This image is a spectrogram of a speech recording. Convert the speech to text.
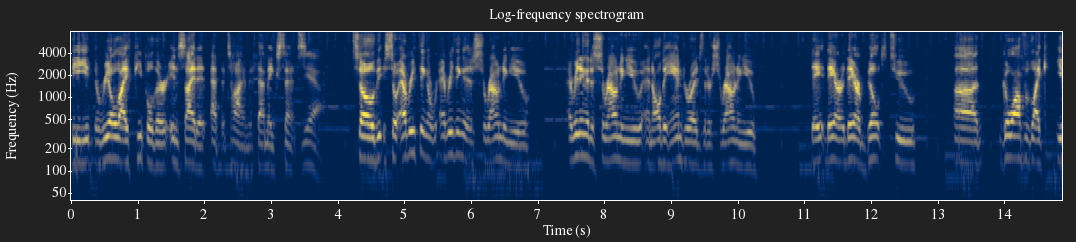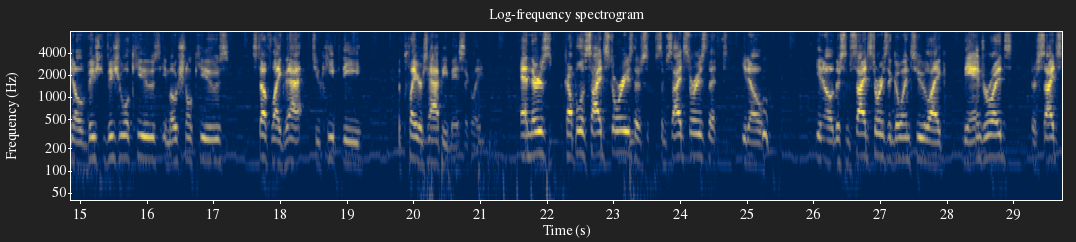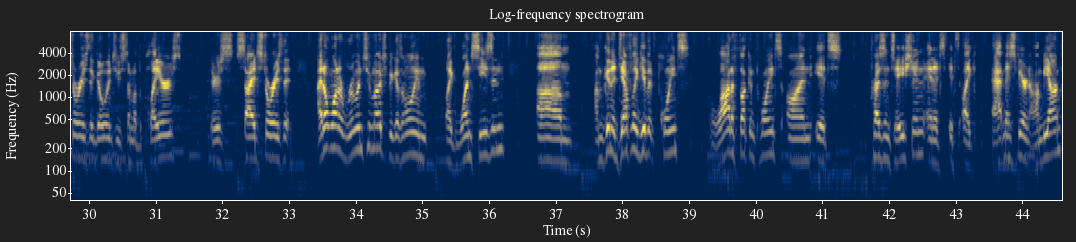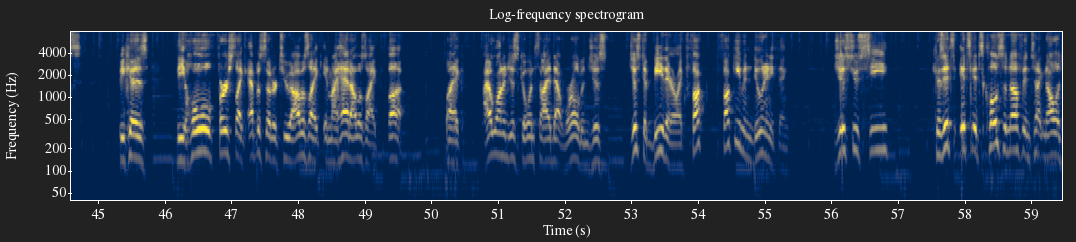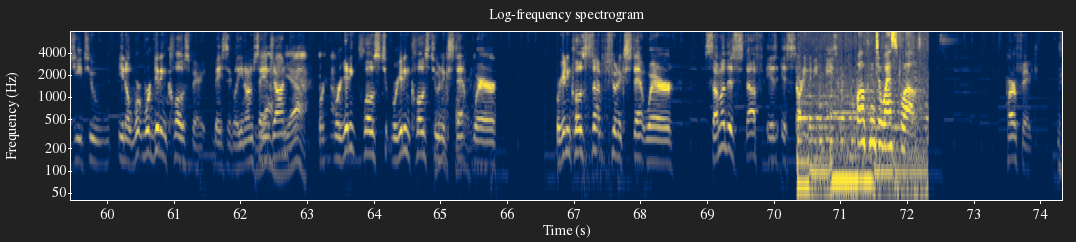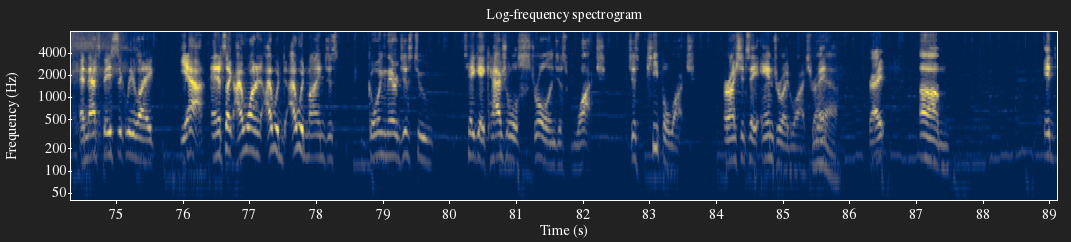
the the real life people that are inside it at the time if that makes sense Yeah. so the, so everything everything that is surrounding you everything that is surrounding you and all the androids that are surrounding you they they are they are built to uh go off of like you know vis- visual cues emotional cues stuff like that to keep the the players happy basically. And there's a couple of side stories. There's some side stories that you know you know there's some side stories that go into like the androids. There's side stories that go into some of the players. There's side stories that i don't want to ruin too much because i'm only in like one season. Um i'm gonna definitely give it points a lot of fucking points on its presentation and its its like atmosphere and ambiance. Because the whole first like episode or two i was like in my head i was like fuck. Like i want to just go inside that world and just just to be there. Like fuck fuck even doing anything. Just to see because it's it's it's close enough in technology to you know we're, we're getting close very basically. You know what i'm saying yeah, john? Yeah. we're, we're getting close to we're getting close to an extent where we're getting close enough to an extent where some of this stuff is, is starting to be feasible. Welcome to Westworld. perfect. And that's basically like yeah. And it's like i wanted i would i would mind just going there just to take a casual stroll and just watch just people watch or i should say android watch right? Yeah. right? Um it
